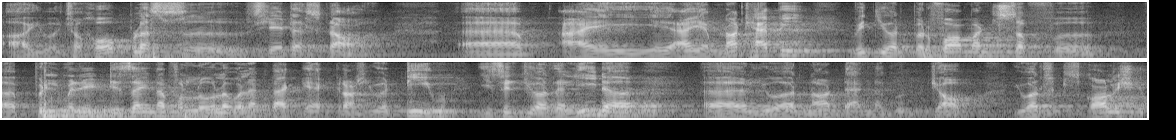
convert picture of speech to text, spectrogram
uh, it's a hopeless uh, status now. Uh, I, I am not happy with your performance of uh, a preliminary design of a low-level attack aircraft. Your team, since you are the leader, uh, you are not done a good job. Your scholarship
